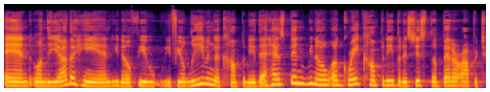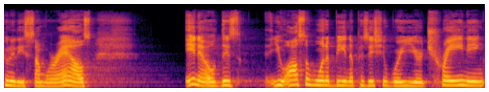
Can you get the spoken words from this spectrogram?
And on the other hand, you know, if you if you're leaving a company that has been, you know, a great company, but it's just a better opportunity somewhere else, you know, there's you also want to be in a position where you're training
